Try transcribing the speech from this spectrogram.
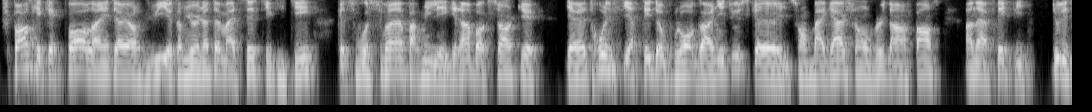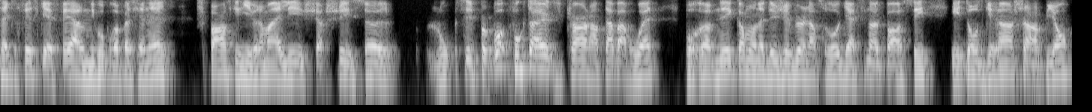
je pense que quelque part dans l'intérieur de lui, il y a comme eu un automatisme qui est cliqué, que tu vois souvent parmi les grands boxeurs que il y avait trop une fierté de vouloir gagner tout ce que son bagage, si on veut, d'enfance en Afrique, puis tous les sacrifices qu'il a fait au niveau professionnel. Je pense qu'il est vraiment allé chercher ça. Il faut que tu aies du cœur en tabarouette pour revenir, comme on a déjà vu un Arturo Gatti dans le passé et d'autres grands champions.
